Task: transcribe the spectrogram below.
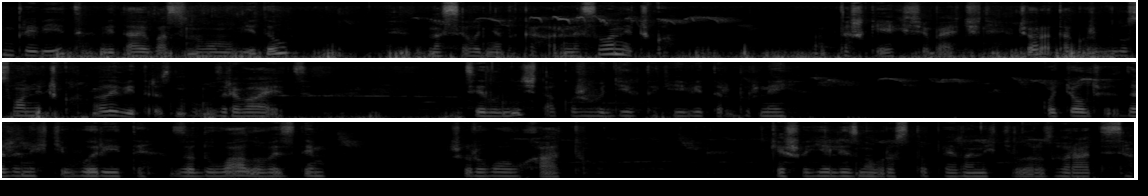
Всім привіт! Вітаю вас в новому відео. У нас сьогодні таке гарне сонечко. А пташки як щебечуть. Вчора також було сонечко, але вітер знову зривається. Цілу ніч також гудів такий вітер дурний. Котел щось навіть не хотів горіти. Задувало весь дим, шурував хату. Таке, що єлі знов розтопила, не хотіло розгоратися.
